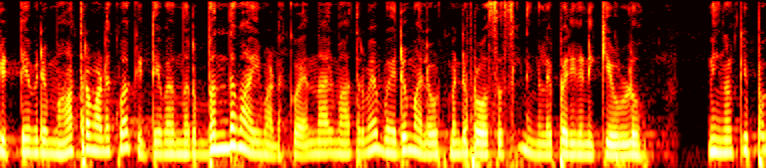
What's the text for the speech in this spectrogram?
കിട്ടിയവർ മാത്രം അടക്കുക. കിട്ടിയവർ നിർബന്ധമായും അടക്കുക. എന്നാൽ മാത്രമേ വരും അലോട്ട്മെന്റ് പ്രോസസ്സിൽ നിങ്ങളെ പരിഗണിക്കുകയുള്ളൂ. നിങ്ങൾക്കിപ്പോൾ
